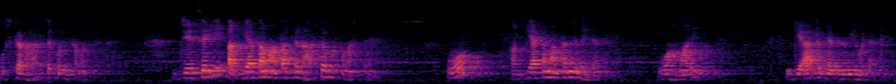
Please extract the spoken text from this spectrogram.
उसके रहस्य को नहीं समझ लेते जैसे ही अज्ञाता माता के रहस्य को समझते हैं, वो अज्ञाता माता नहीं रह जाती वो हमारी ज्ञात जननी हो जाती है।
